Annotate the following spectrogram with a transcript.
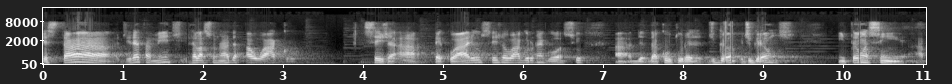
está diretamente relacionada ao agro, seja a pecuária ou seja o agronegócio a, da cultura de, de grãos. Então, assim, a,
